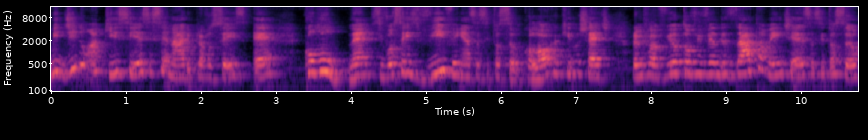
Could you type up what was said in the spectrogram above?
Me digam aqui se esse cenário para vocês é comum, né? Se vocês vivem essa situação, coloca aqui no chat para mim falar, eu tô vivendo exatamente essa situação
